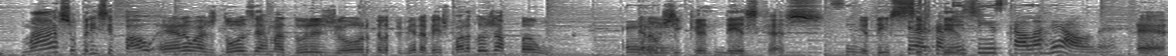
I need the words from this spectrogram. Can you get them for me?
Mas o principal eram as 12 armaduras de ouro pela primeira vez fora do Japão. É, Eram gigantescas. assim. Eu tenho Teoricamente certeza. em escala real, né? É,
